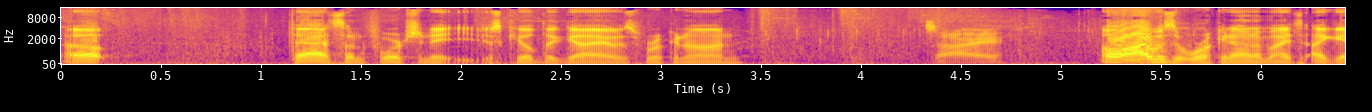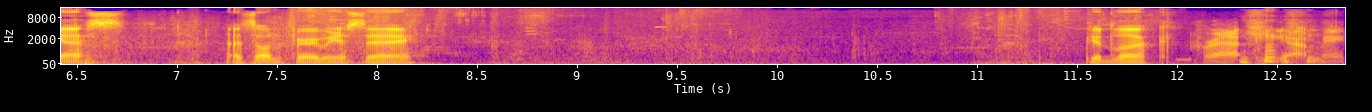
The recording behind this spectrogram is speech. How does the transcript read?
Oh. That's unfortunate. You just killed the guy I was working on. Sorry. Oh, I wasn't working on him, I, I guess. That's unfair of me to say. Good luck. Crap, you got me.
